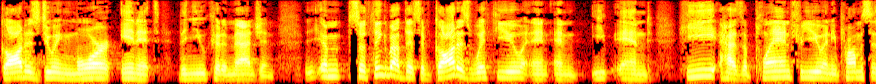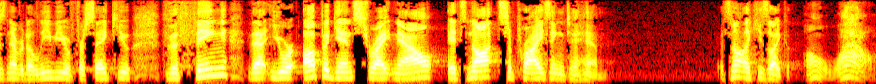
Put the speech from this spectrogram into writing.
God is doing more in it than you could imagine. Um, so think about this: if God is with you and and and He has a plan for you, and He promises never to leave you or forsake you, the thing that you're up against right now, it's not surprising to Him. It's not like He's like, "Oh wow,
